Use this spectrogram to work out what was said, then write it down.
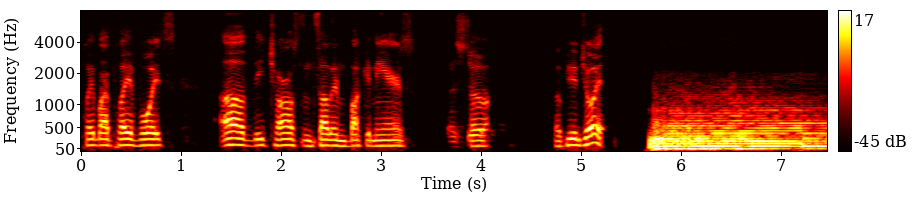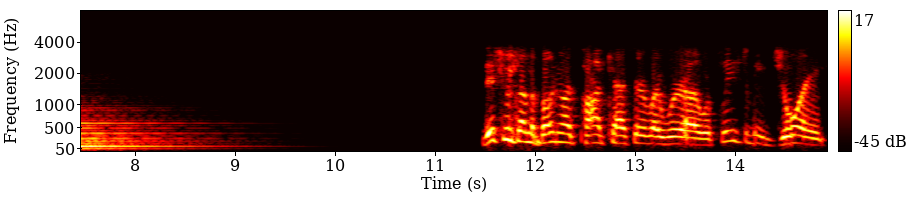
play-by-play voice of the Charleston Southern Buccaneers. Let's do so, it. Hope you enjoy it. This week on the Boneyard Podcast, everybody, we're uh, we're pleased to be joined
